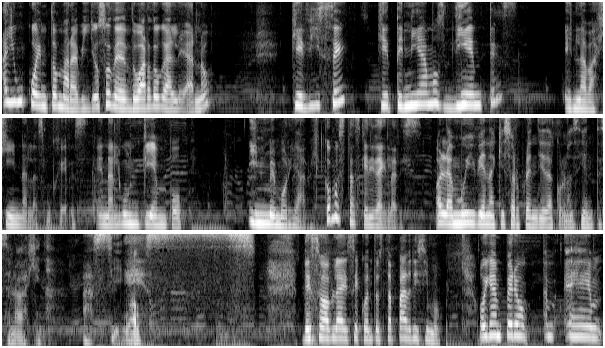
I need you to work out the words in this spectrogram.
Hay un cuento maravilloso de Eduardo Galeano que dice que teníamos dientes en la vagina las mujeres en algún tiempo inmemoriable. ¿Cómo estás, querida Gladys? Hola, muy bien, aquí sorprendida con los dientes en la vagina. Así es. De eso habla ese cuento, está padrísimo. Oigan, pero eh,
